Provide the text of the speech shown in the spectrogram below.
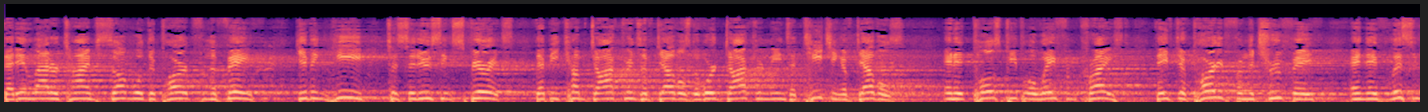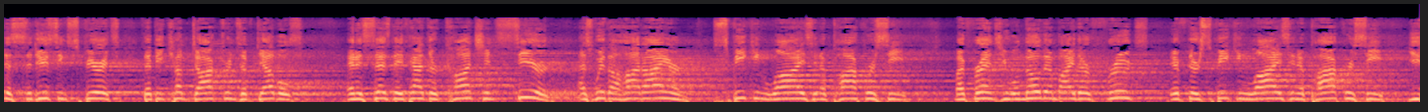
that in latter times some will depart from the faith, giving heed to seducing spirits that become doctrines of devils. The word doctrine means a teaching of devils, and it pulls people away from Christ. They've departed from the true faith, and they've listened to seducing spirits that become doctrines of devils. And it says they've had their conscience seared as with a hot iron, speaking lies and hypocrisy. My friends, you will know them by their fruits. If they're speaking lies and hypocrisy, you,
